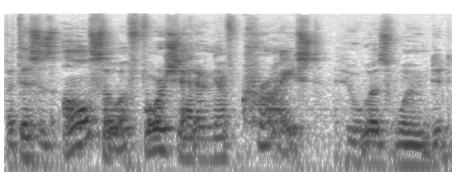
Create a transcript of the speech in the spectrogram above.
But this is also a foreshadowing of Christ, who was wounded,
